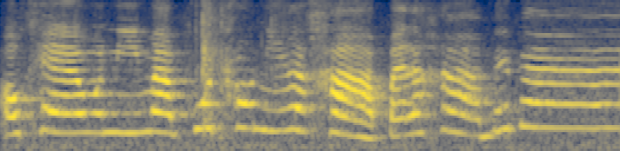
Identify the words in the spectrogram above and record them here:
โอเค วันนี้มาพูดเท่านี้ละค่ะ ไปละค่ะ บ๊ายบาย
